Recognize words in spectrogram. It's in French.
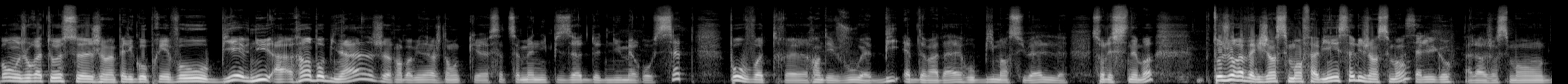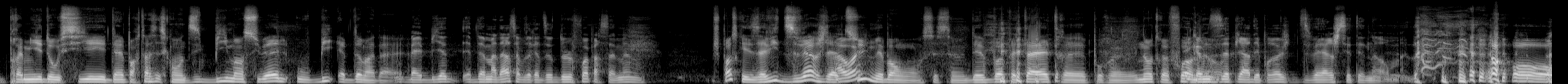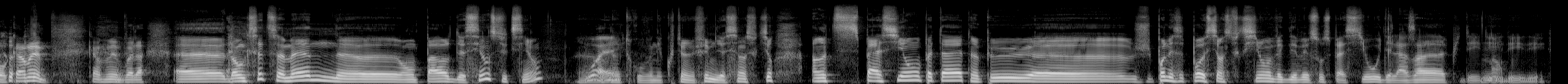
Bonjour à tous, je m'appelle Hugo Prévost. Bienvenue à Rembobinage. Rembobinage, donc, euh, cette semaine, épisode numéro 7 pour votre euh, rendez-vous euh, bi-hebdomadaire ou bimensuel sur le cinéma. Toujours avec Jean-Simon Fabien. Salut Jean-Simon. Salut Hugo. Alors, Jean-Simon, premier dossier d'importance, est-ce qu'on dit bimensuel ou bi-hebdomadaire? Ben, bi-hebdomadaire, ça voudrait dire deux fois par semaine je pense que les avis divergent ah là-dessus, mais bon, c'est un débat peut-être euh, pour une autre fois. comme disait Pierre Desproges, diverge, c'est énorme. oh, quand même, quand même, voilà. Euh, donc cette semaine, euh, on parle de science-fiction. Euh, ouais. On a trouvé, on a écouté un film de science-fiction. Anticipation, peut-être, un peu. Euh, pas, pas science-fiction avec des vaisseaux spatiaux et des lasers, puis des, des,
